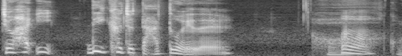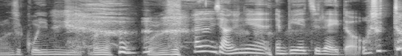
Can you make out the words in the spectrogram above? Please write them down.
就他一。立刻就答对了、欸，哦、嗯，果然是闺蜜，不是，果然是。他说你想去念 MBA 之类的，我说对，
